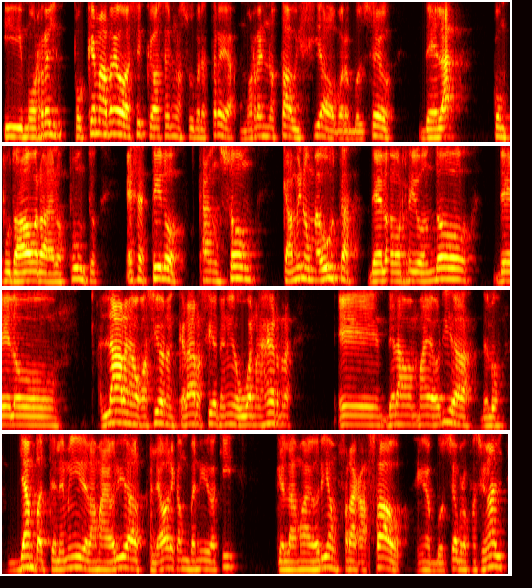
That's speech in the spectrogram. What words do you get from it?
Y Morrell, ¿por qué me atrevo a decir que va a ser una superestrella? Morrell no está viciado por el bolseo de la computadora de los puntos. Ese estilo canzón que a mí no me gusta, de los Ribondó, de los Lara en ocasiones, que Lara sí ha tenido buenas guerras, eh, de la mayoría de los Jan Barthelemy, de la mayoría de los peleadores que han venido aquí, que la mayoría han fracasado en el boxeo profesional.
